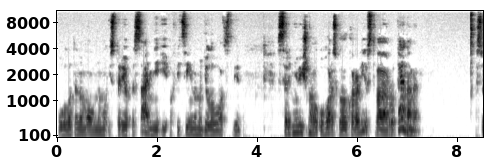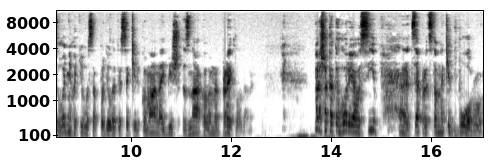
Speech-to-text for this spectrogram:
у латиномовному історіописанні і офіційному діловодстві середньовічного угорського королівства рутенами, сьогодні хотілося б поділитися кількома найбільш знаковими прикладами. Перша категорія осіб е, це представники двору,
